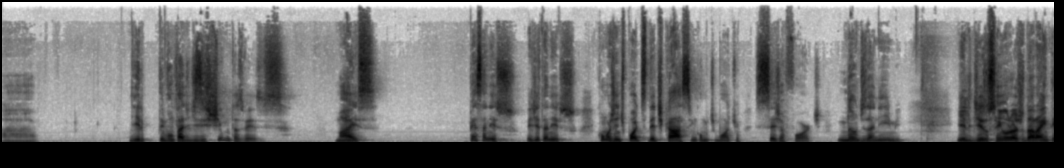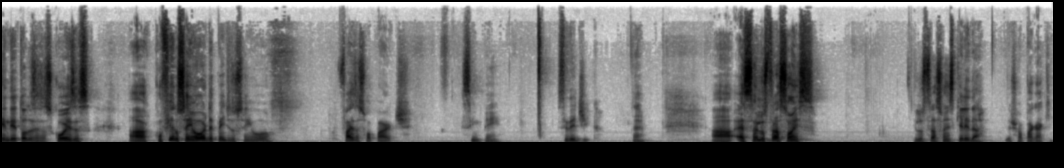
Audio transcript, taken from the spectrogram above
Ah, e ele tem vontade de desistir muitas vezes. Mas pensa nisso, medita nisso. Como a gente pode se dedicar, assim como Timóteo, seja forte, não desanime. E ele diz: o Senhor ajudará a entender todas essas coisas ah, confia no Senhor, depende do Senhor, faz a sua parte, se empenha, se dedica. Né? Ah, essas são ilustrações, ilustrações que ele dá. Deixa eu apagar aqui.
